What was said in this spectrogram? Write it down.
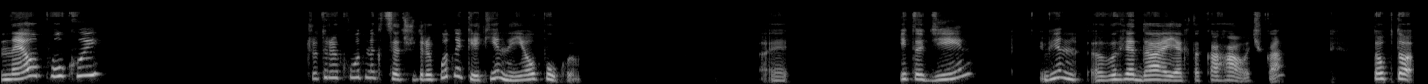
неопуклий чотирикутник це чотирикутник, який не є опуклим. Е, і тоді він виглядає як така галочка. Тобто,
